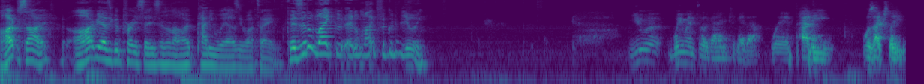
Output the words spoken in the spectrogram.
I hope so. I hope he has a good preseason, and I hope Paddy wows in my team because it'll make good. It'll make for good viewing. You were, we went to a game together where Paddy was actually,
